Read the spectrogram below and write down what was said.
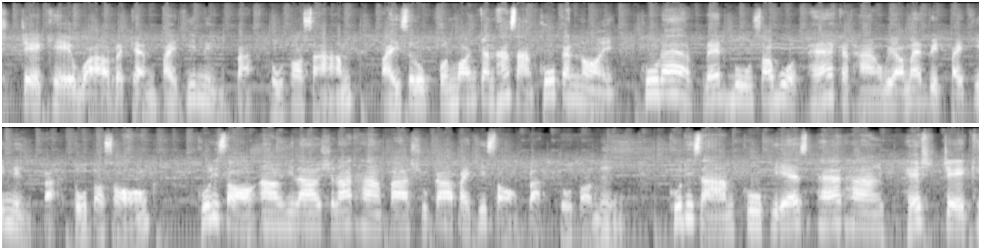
HJK วาระแกมไปที่ 1 ประตูต่อ 3 ไปสรุปผลบอลกันทั้ง 3 คู่กันหน่อย คู่แรกเรดบู l ซาบวกแพ้กับทางเรียลมาดริดไปที่ 1 ประตูต่อ 2 คู่ที่ 2อัลฮิลาลชนะทางปาชูก้าไปที่ 2 ประตูต่อ 1 คู่ที่ 3คู PS แพ้ทาง HJK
